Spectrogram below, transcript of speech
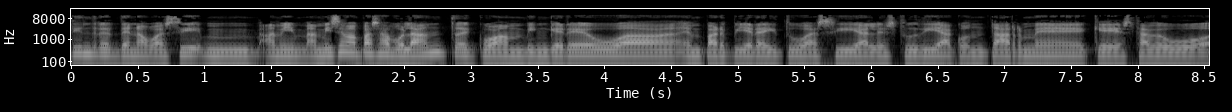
tindre't de nou així. Mm, a mi, a mi se m'ha passat volant quan vinguéreu uh, en Parpiera i tu així a l'estudi a contar-me que estàveu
